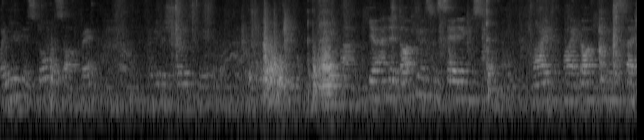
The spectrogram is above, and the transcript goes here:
when you install the software, let me just show it to you. Uh, here under documents and settings, my, my documents slash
